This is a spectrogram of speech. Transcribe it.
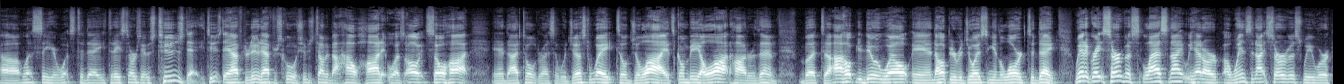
uh, let's see here, what's today? Today's Thursday. It was Tuesday. Tuesday afternoon after school, she was telling me about how hot it was. Oh, it's so hot. And I told her, I said, well, just wait till July. It's going to be a lot hotter then. But uh, I hope you're doing well and I hope you're rejoicing in the Lord today. We had a great service last night. We had our uh, Wednesday night service. We were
